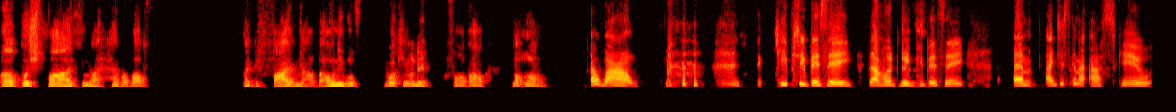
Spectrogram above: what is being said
uh, PushFar, I think I have about maybe five now, but only with working on it for about not long. Oh wow. keeps you busy. That would keep yes. you busy. Um, I'm just gonna ask you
